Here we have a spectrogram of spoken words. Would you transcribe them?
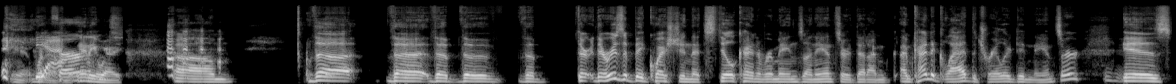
But... Yeah, yeah. Anyway, um, the the the the the there there is a big question that still kind of remains unanswered that I'm I'm kind of glad the trailer didn't answer mm-hmm. is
